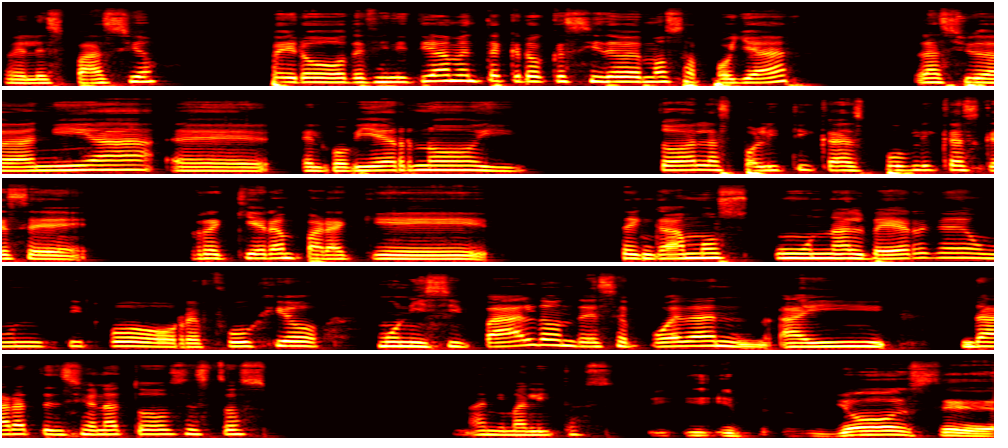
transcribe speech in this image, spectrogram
el espacio, pero definitivamente creo que sí debemos apoyar la ciudadanía, eh, el gobierno y todas las políticas públicas que se requieran para que tengamos un albergue, un tipo refugio municipal donde se puedan ahí dar atención a todos estos animalitos. Y, yo este,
